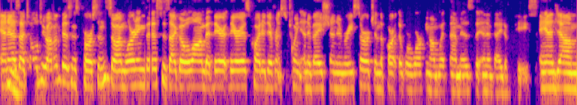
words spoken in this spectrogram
and as hmm. I told you, I'm a business person, so I'm learning this as I go along. But there there is quite a difference between innovation and research, and the part that we're working on with them is the innovative piece. And um,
